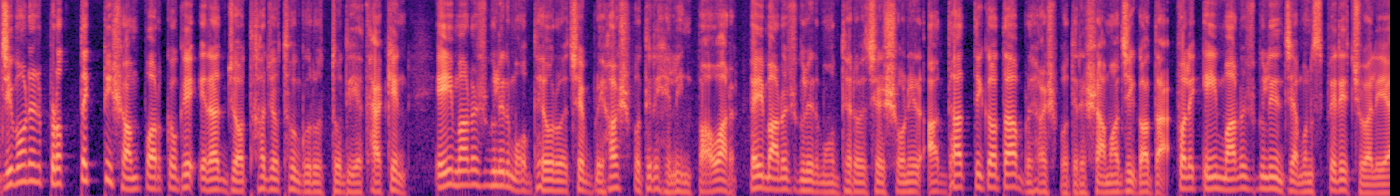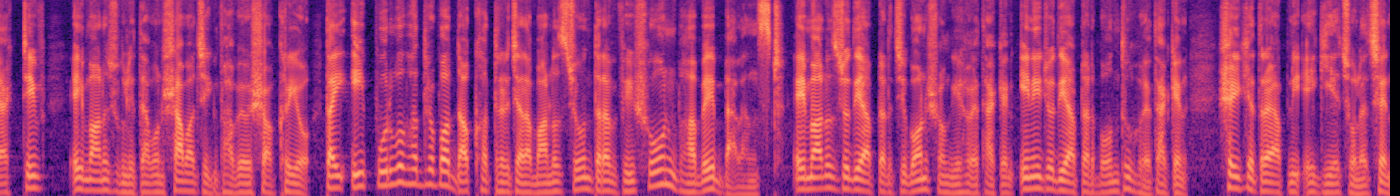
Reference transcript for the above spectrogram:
জীবনের প্রত্যেকটি সম্পর্ককে এরা যথাযথ গুরুত্ব দিয়ে থাকেন। এই মানুষগুলির মধ্যেও রয়েছে বৃহস্পতির হিলিং পাওয়ার এই মানুষগুলির মধ্যে রয়েছে শনির আধ্যাত্মিকতা, বৃহস্পতির সামাজিকতা। ফলে এই মানুষগুলি যেমন স্পিরিচুয়ালি অ্যাক্টিভ এই মানুষগুলি তেমন সামাজিকভাবেও সক্রিয়। তাই এই পূর্ব ভাদ্রপদ নক্ষত্রের যারা মানুষজন, তারা ভীষণভাবে ব্যালেন্সড এই মানুষ যদি আপনার জীবন সঙ্গী হয়ে থাকেন, ইনি যদি আপনার বন্ধু হয়ে থাকেন, সেই ক্ষেত্রে আপনি এগিয়ে চলেছেন।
